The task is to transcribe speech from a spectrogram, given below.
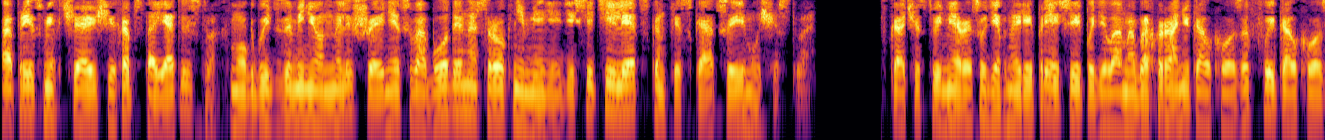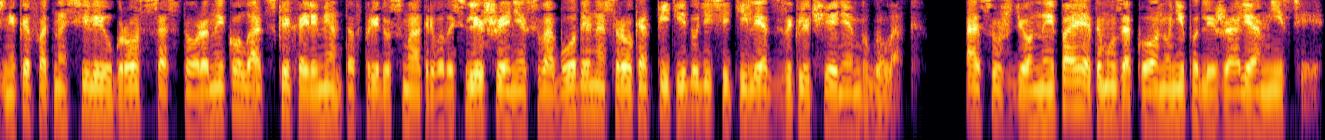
а при смягчающих обстоятельствах мог быть заменен на лишение свободы на срок не менее 10 лет с конфискацией имущества. В качестве меры судебной репрессии по делам об охране колхозов и колхозников от насилия угроз со стороны кулацких элементов предусматривалось лишение свободы на срок от 5 до 10 лет с заключением в ГУЛАГ. Осужденные по этому закону не подлежали амнистии.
